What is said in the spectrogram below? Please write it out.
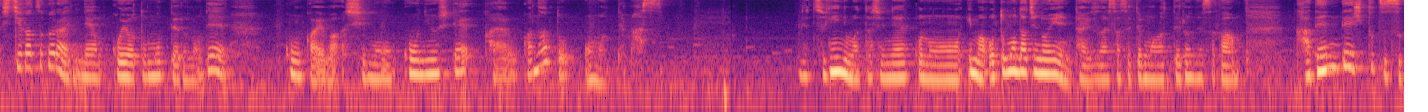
7月ぐらいにね来ようと思ってるので今回は指紋を購入して帰ろうかなと思ってます。で次に私ねこの今お友達の家に滞在させてもらってるんですが家電で一つすっ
